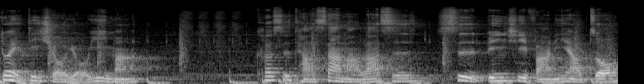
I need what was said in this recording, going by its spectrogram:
对地球有益吗？科斯塔萨马拉斯是宾夕法尼亚州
